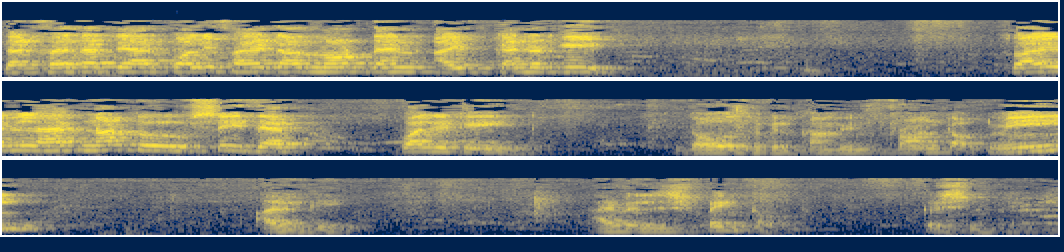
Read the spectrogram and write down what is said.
that whether they are qualified or not, then I cannot give. So I will have not to see their quality. Those who will come in front of me, I will give. I will sprinkle Krishna prema.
